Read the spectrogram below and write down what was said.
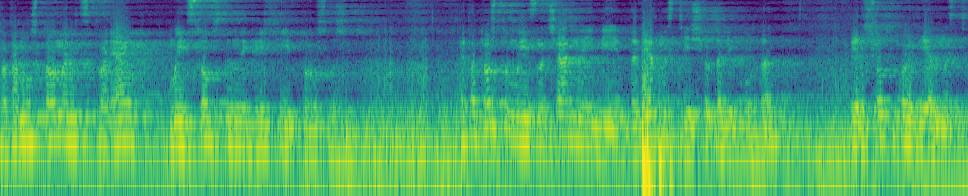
Потому что он олицетворяет мои собственные грехи в прошлой жизни. Это то, что мы изначально имеем. До верности еще далеко, да? Теперь, что такое верность?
